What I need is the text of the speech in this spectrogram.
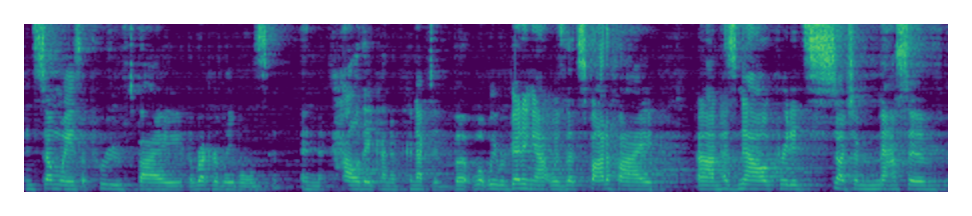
in some ways approved by the record labels and how they kind of connected. But what we were getting at was that Spotify um, has now created such a massive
